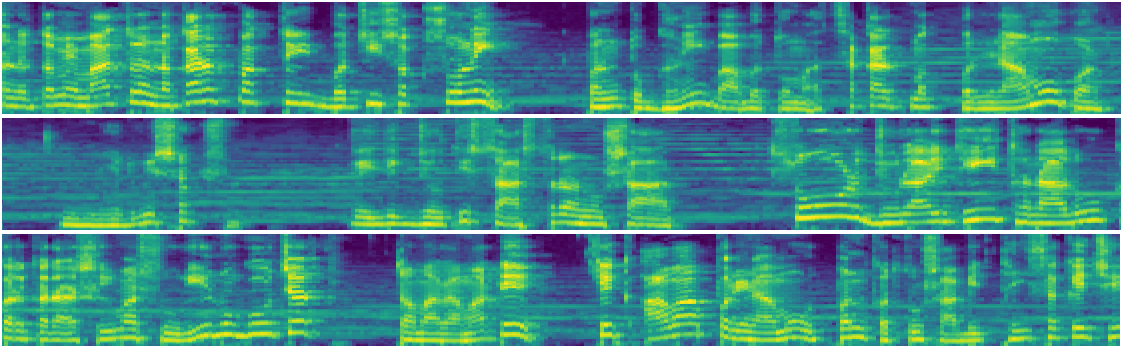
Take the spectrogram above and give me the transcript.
અને તમે માત્ર નકારાત્મકથી બચી શકશો નહીં, પરંતુ ઘણી બાબતોમાં સકારાત્મક પરિણામો પણ મેળવી શકશો. વૈદિક જ્યોતિષ શાસ્ત્ર અનુસાર સોળ જુલાઈથી થનારું કર્ક રાશિમાં સૂર્યનું ગોચર તમારા માટે કંઈક આવા પરિણામો ઉત્પન્ન કરતું સાબિત થઈ શકે છે.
